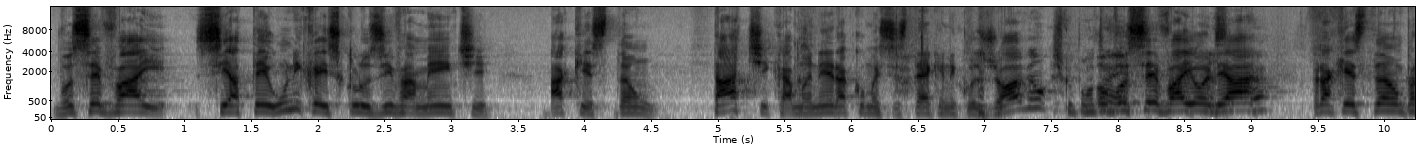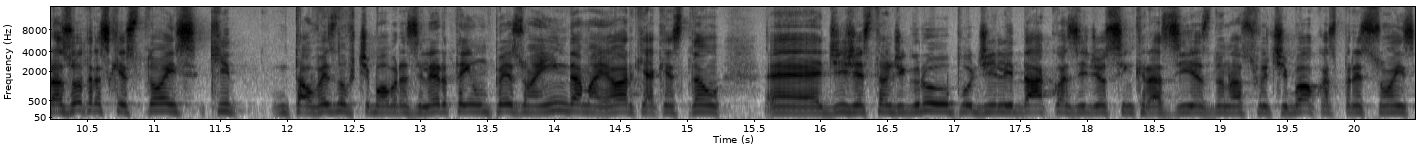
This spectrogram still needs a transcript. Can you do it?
você vai se ater única e exclusivamente à questão tática, a maneira como esses técnicos jogam, ou é você é vai olhar para a questão, para as outras questões que talvez no futebol brasileiro tenham um peso ainda maior, que é a questão é, de gestão de grupo, de lidar com as idiosincrasias do nosso futebol, com as pressões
